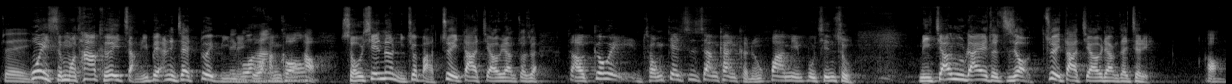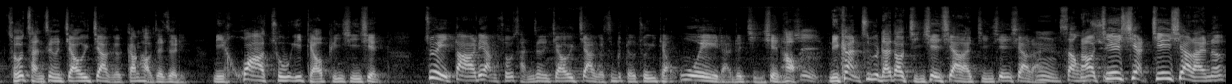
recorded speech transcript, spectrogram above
对，为什么它可以涨一倍？啊，你再对比美国航空，好，首先呢，你就把最大交易量做出来。啊，各位从电视上看可能画面不清楚，你加入 Lite 之后，最大交易量在这里，好，所产生的交易价格刚好在这里，你画出一条平行线。最大量所产生的交易价格是不是得出一条未来的颈线？哈，是。你看是不是来到颈线下来？颈线下来，嗯，然后接下接下来呢？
